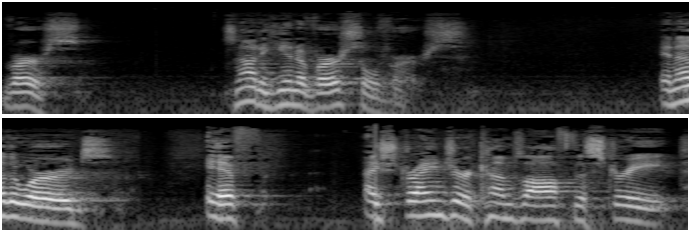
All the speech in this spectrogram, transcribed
verse. It's not a universal verse. In other words, if a stranger comes off the street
